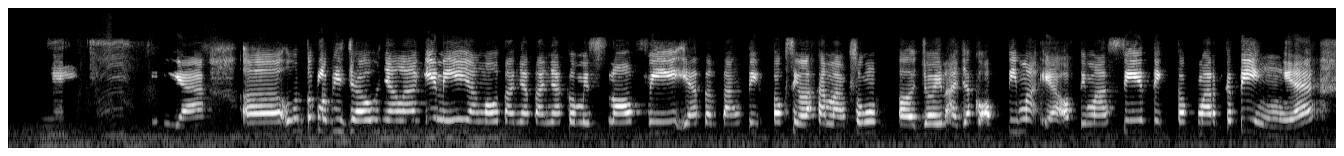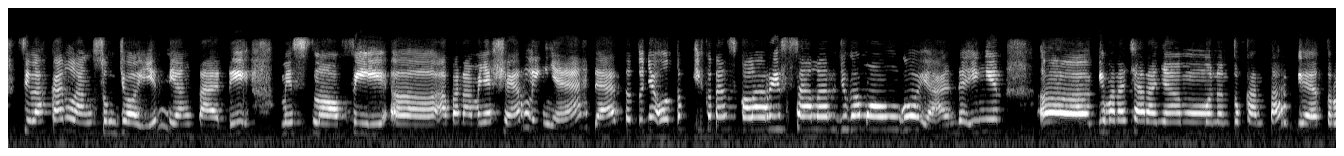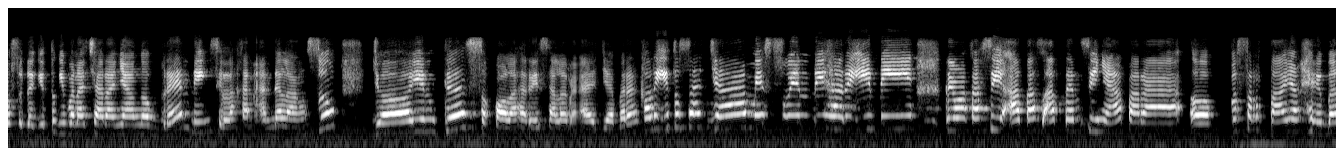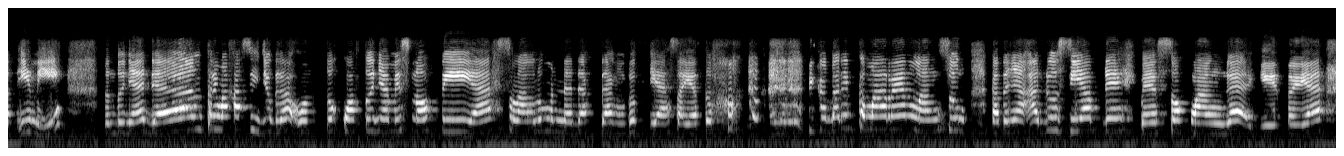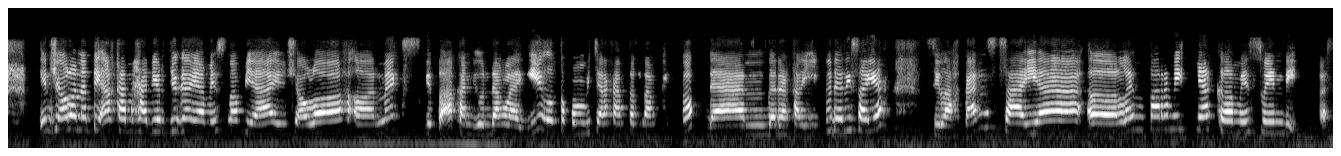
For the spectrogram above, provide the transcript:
ya. Uh, untuk lebih jauhnya lagi nih yang mau tanya-tanya ke Miss Novi ya tentang TikTok silahkan langsung uh, join aja ke Optima ya, optimasi TikTok marketing ya. Silahkan langsung join yang tadi Miss Novi uh, apa namanya share linknya dan tentunya untuk ikutan sekolah reseller juga monggo ya. Anda ingin uh, gimana caranya menentukan target terus udah gitu gimana caranya nge-branding, silahkan Anda langsung join ke sekolah reseller aja. Barangkali itu saja Miss Windy hari ini. Terima kasih atas atensinya para uh, peserta yang hebat ini tentunya dan terima kasih juga untuk waktunya Miss Novi ya. Selalu mendadak dangdut ya saya tuh. Dikabarin kemarin langsung katanya aduh siap deh besok mangga gitu ya. Insya Allah nanti akan hadir juga ya Miss Novi ya. Insya Allah uh, next kita akan diundang lagi untuk membicarakan tentang TikTok. Dan barangkali itu dari saya silahkan saya uh, lempar mic-nya ke Miss Windy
